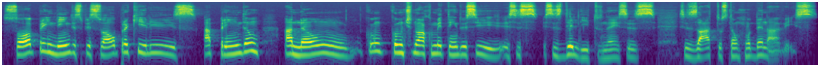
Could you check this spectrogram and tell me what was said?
só prendendo esse pessoal para que eles aprendam a não continuar cometendo esse, esses, esses delitos, né, esses, esses atos tão condenáveis.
